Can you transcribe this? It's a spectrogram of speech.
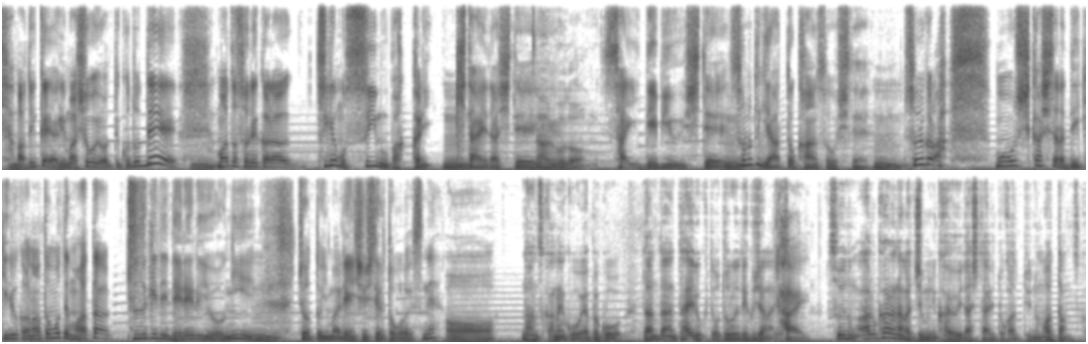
「あと一回やりましょうよ」ってことで、またそれから次はもうスイムばっかりうん。鍛え出して、なるほど。再デビューして、ん。その時やっと完走して、うん。それからあもしかしたらできるかなと思ってまた続けて出れるように、うん。ちょっと今練習してるところですね。なんですかねこうやっぱりこうだんだん体力って衰えていくじゃないですか、はい。そういうのもあるからなんかジムに通い出したりとかっていうのもあったんですか？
